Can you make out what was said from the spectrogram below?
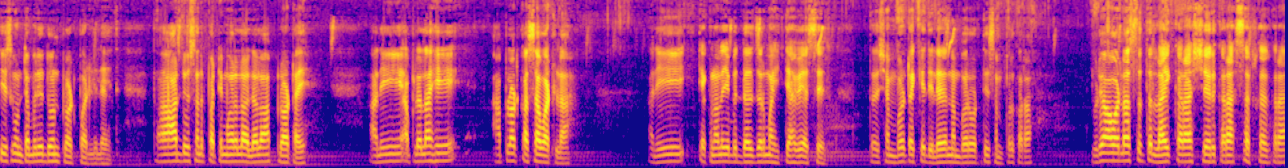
तीस गुंठ्यामध्ये दोन प्लॉट पाडलेले आहेत. तर हा आठ दिवसांनी पाठीमागला लावलेला प्लॉट आहे. आणि आपल्याला हे हा प्लॉट कसा वाटला? आणि टेक्नॉलॉजीबद्दल जर माहिती हवी असेल तर शंभर टक्के दिलेल्या नंबरवरती संपर्क करा. व्हिडिओ आवडला असेल तर लाईक करा शेअर करा सबस्क्राईब करा.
